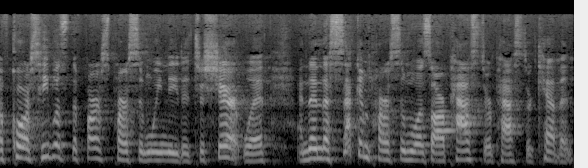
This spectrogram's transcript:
of course, he was the first person we needed to share it with. And then the second person was our pastor, Pastor Kevin.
